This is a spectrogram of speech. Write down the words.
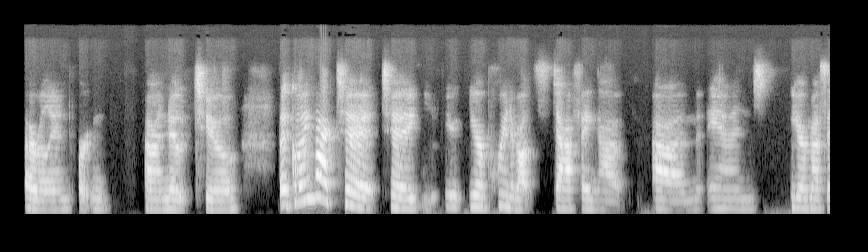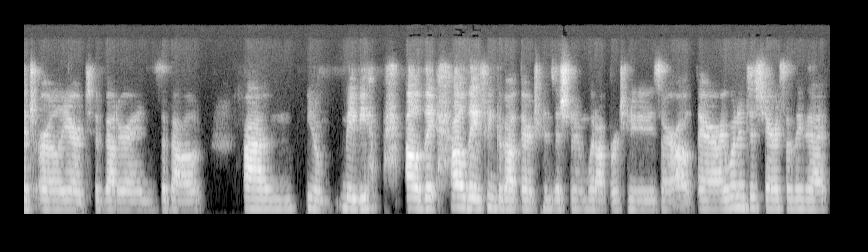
a really important uh, note too. But going back to to your point about staffing up um, and your message earlier to veterans about um, you know maybe how they how they think about their transition and what opportunities are out there. I wanted to share something that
